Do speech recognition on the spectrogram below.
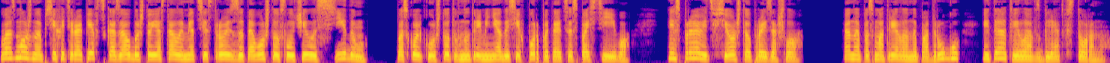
Возможно, психотерапевт сказал бы, что я стала медсестрой из-за того, что случилось с Сидом, поскольку что-то внутри меня до сих пор пытается спасти его, исправить все, что произошло. Она посмотрела на подругу, и та отвела взгляд в сторону.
